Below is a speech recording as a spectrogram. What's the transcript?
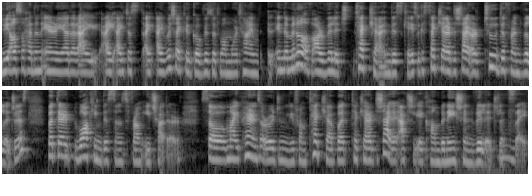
we also had an area that i i, I just I, I wish i could go visit one more time. In the middle of our village tekya in this case because tekya and Ardashai are two different villages but they're walking distance from each other. So my parents are originally from tekya but tekya Ardashai actually a combination village let's mm. say.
